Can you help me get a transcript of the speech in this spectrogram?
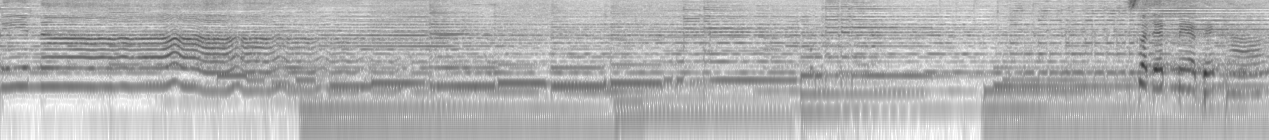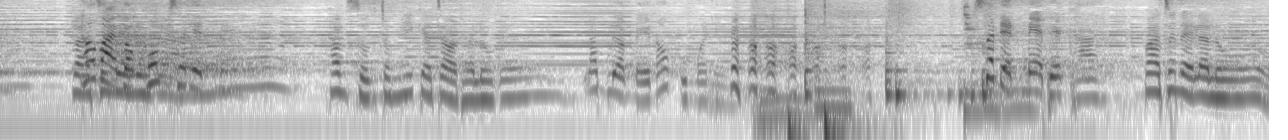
นี่นาเสด็จแม่เพคะถ้าบ่ายบังคมเสด็จแม่ความสุขจงนี้แกเจ้าทะลุเอ้ยรับเรื่องไหนนอกกูมาเนี่ยเสด็จแม่เพคะมาจังไหนล่ะลูก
